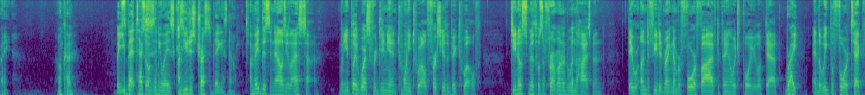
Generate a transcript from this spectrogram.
Right. Okay. But you bet Texas So, anyways because you just trusted Vegas now. I made this analogy last time. When you played West Virginia in 2012, first year of the Big 12, Geno Smith was a front runner to win the Heisman. They were undefeated, ranked number four or five, depending on which poll you looked at. Right. And the week before, Tech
